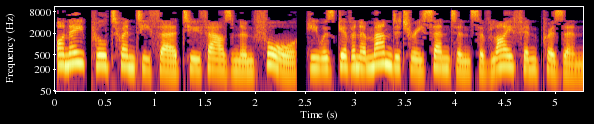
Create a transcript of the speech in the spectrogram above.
On April 23, 2004, he was given a mandatory sentence of life in prison.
